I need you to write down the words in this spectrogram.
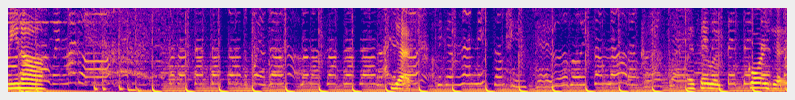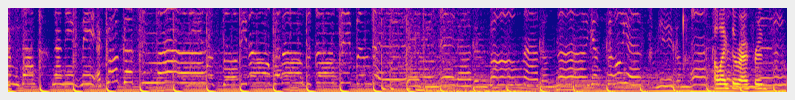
Mina. Yes. I they look gorgeous. I like the reference.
